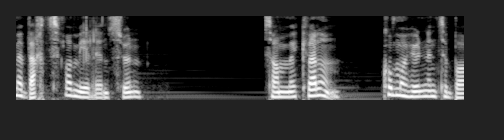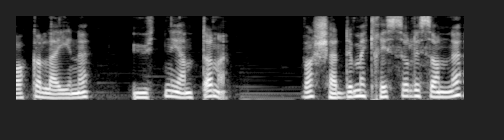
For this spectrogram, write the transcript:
med vertsfamiliens hund. Samme kvelden kommer hunden tilbake alene, uten jentene. Hva skjedde med Chris og Lisanne?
